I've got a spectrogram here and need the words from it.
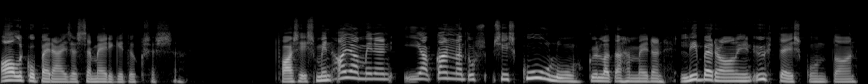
alkuperäisessä merkityksessä. Fasismin ajaminen ja kannatus siis kuuluu kyllä tähän meidän liberaaliin yhteiskuntaan,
